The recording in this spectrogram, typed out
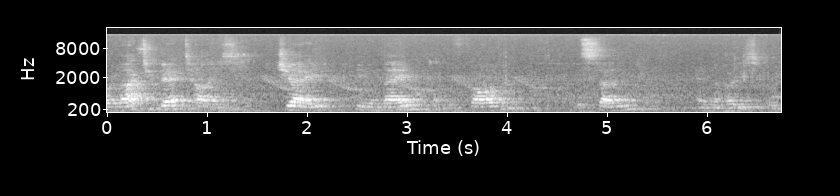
would like to baptize Jade in the name of the Father, the Son, and the Holy Spirit.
